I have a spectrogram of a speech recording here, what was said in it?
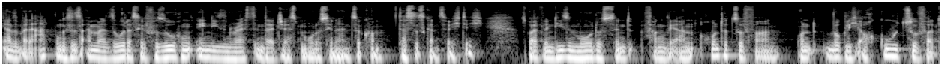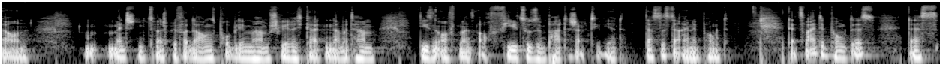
Also bei der Atmung ist es einmal so, dass wir versuchen, in diesen Rest-in-Digest-Modus hineinzukommen. Das ist ganz wichtig. Sobald wir in diesem Modus sind, fangen wir an, runterzufahren und wirklich auch gut zu verdauen. Menschen, die zum Beispiel Verdauungsprobleme haben, Schwierigkeiten damit haben, die sind oftmals auch viel zu sympathisch aktiviert. Das ist der eine Punkt. Der zweite Punkt ist, dass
